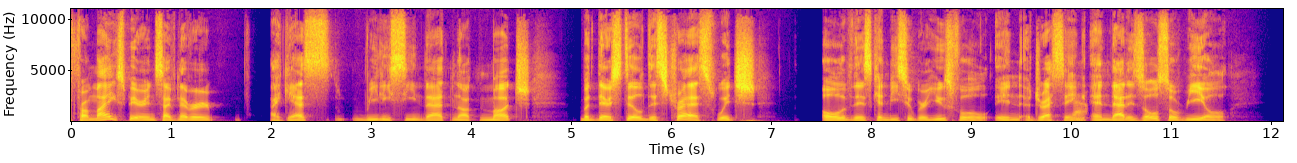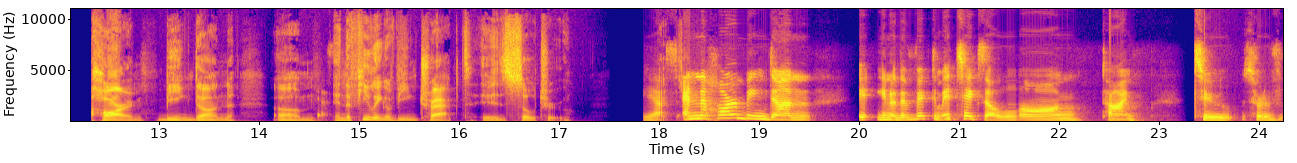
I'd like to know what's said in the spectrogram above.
From my experience, I've never, I guess, really seen that. Not much, but there's still distress, which all of this can be super useful in addressing, yeah. and that is also real harm being done. Um, yes. And the feeling of being trapped is so true. Yes. And the harm being done, it, you know, the victim, it takes a long time to sort of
